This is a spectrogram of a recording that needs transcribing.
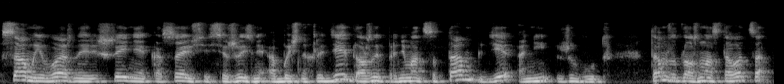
самые важные решения, касающиеся жизни обычных людей, должны приниматься там, где они живут. Там же должна оставаться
